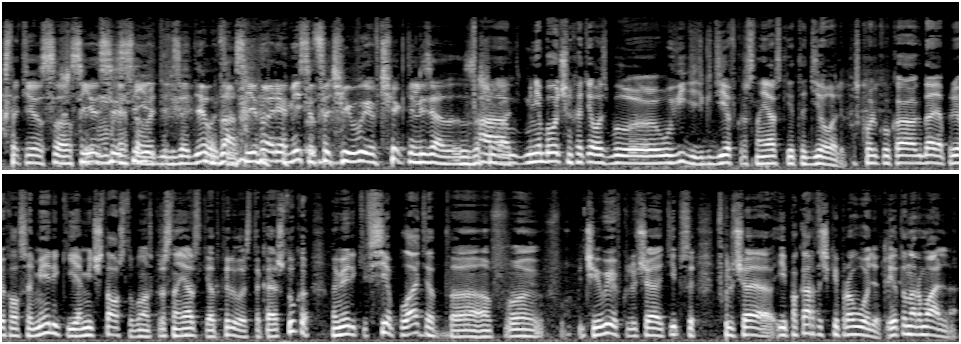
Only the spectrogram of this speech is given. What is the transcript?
Кстати, с, с, с, с, нельзя делать. Да, с января месяца чаевые в чек нельзя зашивать. А, мне бы очень хотелось бы э, увидеть, где в Красноярске это делали. Поскольку, когда я приехал с Америки, я мечтал, чтобы у нас в Красноярске открылась такая штука. В Америке все платят э, в, в, чаевые, включая типсы, включая и по карточке проводят. И это нормально.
